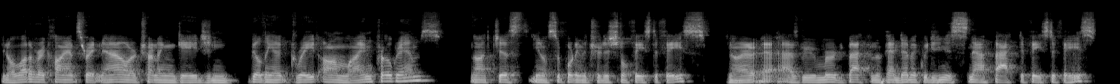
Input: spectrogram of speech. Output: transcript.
you know, a lot of our clients right now are trying to engage in building out great online programs not just you know supporting the traditional face to face. You know, as we emerge back from the pandemic, we didn't just snap back to face to face.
